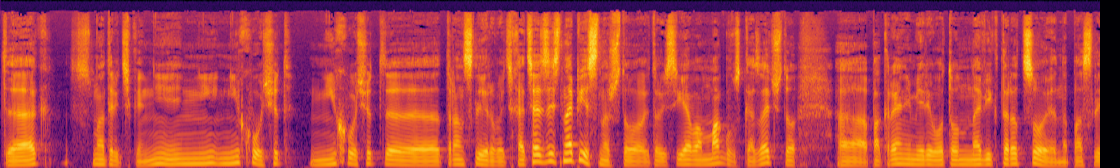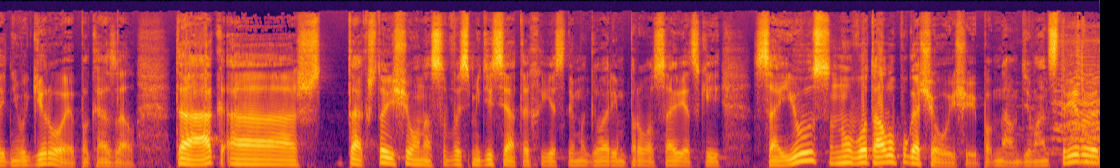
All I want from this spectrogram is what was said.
так, смотрите-ка, не, не, не хочет, не хочет э, транслировать. Хотя здесь написано, что, то есть я вам могу сказать, что, э, по крайней мере, вот он на Виктора Цоя, на последнего героя показал. Так, э, так, что еще у нас в 80-х, если мы говорим про Советский Союз? Ну, вот Аллу Пугачеву еще и нам демонстрирует.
